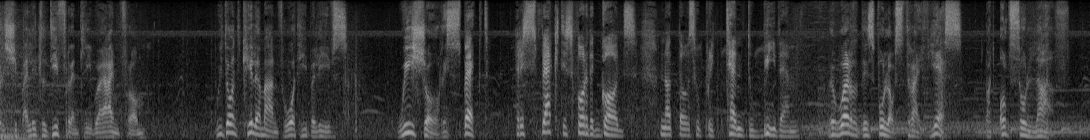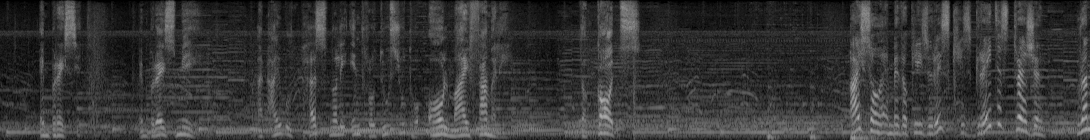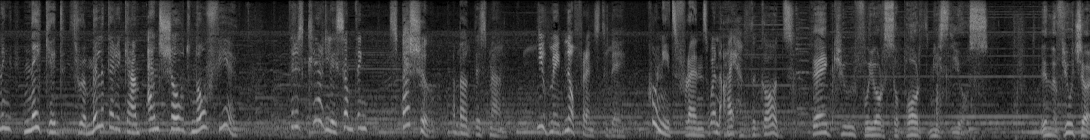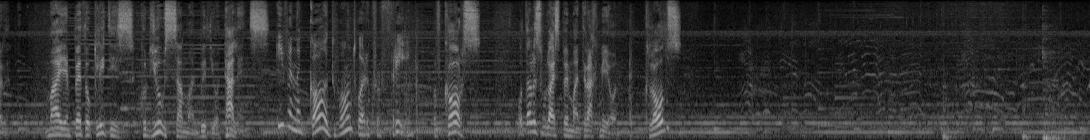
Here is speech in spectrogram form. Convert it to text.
Worship a little differently where I'm from. We don't kill a man for what he believes. We show respect. Respect is for the gods, not those who pretend to be them. The world is full of strife, yes, but also love. Embrace it. Embrace me. And I will personally introduce you to all my family. The gods. I saw Empedocles risk his greatest treasure, running naked through a military camp and showed no fear. There is clearly something special about this man. You've made no friends today. Who needs friends when I have the gods? Thank you for your support, Misthios. In the future, my Empedocles could use someone with your talents. Even a god won't work for free. Of course. What else would I spend my drachmae on? Clothes?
